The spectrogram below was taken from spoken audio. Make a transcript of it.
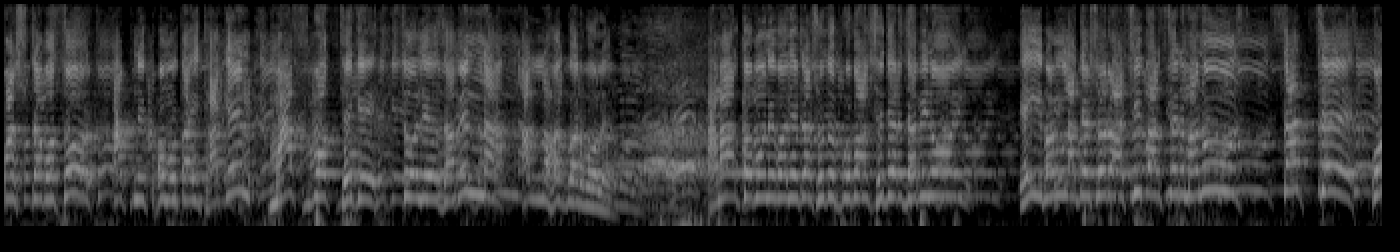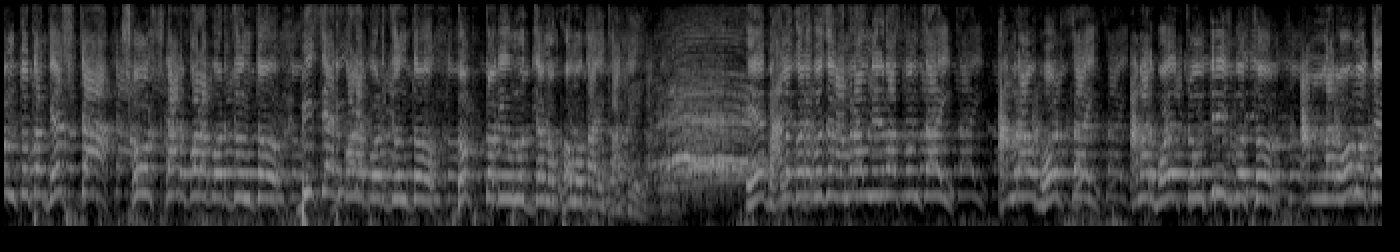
পাঁচটা বছর আপনি ক্ষমতায় থাকেন মাসবত থেকে চলে যাবেন না। আল্লাহ আকবর বলেন। আমার তো মনে বলে এটা শুধু প্রবাসীদের দাবি নয়। এই বাংলাদেশের আশি পার্সেন্ট মানুষ চাচ্ছে, অন্তত দেশটা সংস্কার করা পর্যন্ত, বিচার করা পর্যন্ত ডক্টর ইউনুস যেন ক্ষমতায় থাকে। এ ভালো করে বোঝেন, আমরাও নির্বাচন চাই, আমরাও ভোট চাই। আমার বয়স চৌত্রিশ বছর, আল্লাহর রহমতে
